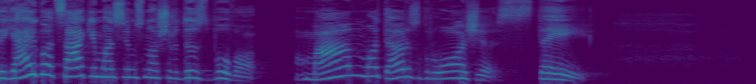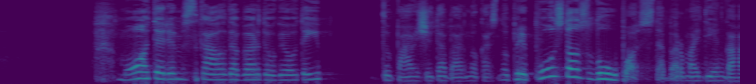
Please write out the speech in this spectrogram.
Tai jeigu atsakymas jums nuo širdis buvo, man moters grožis, tai moterims gal dabar daugiau, tai tu, pavyzdžiui, dabar, nu kas, nu pripūstos lūpos dabar madinga.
